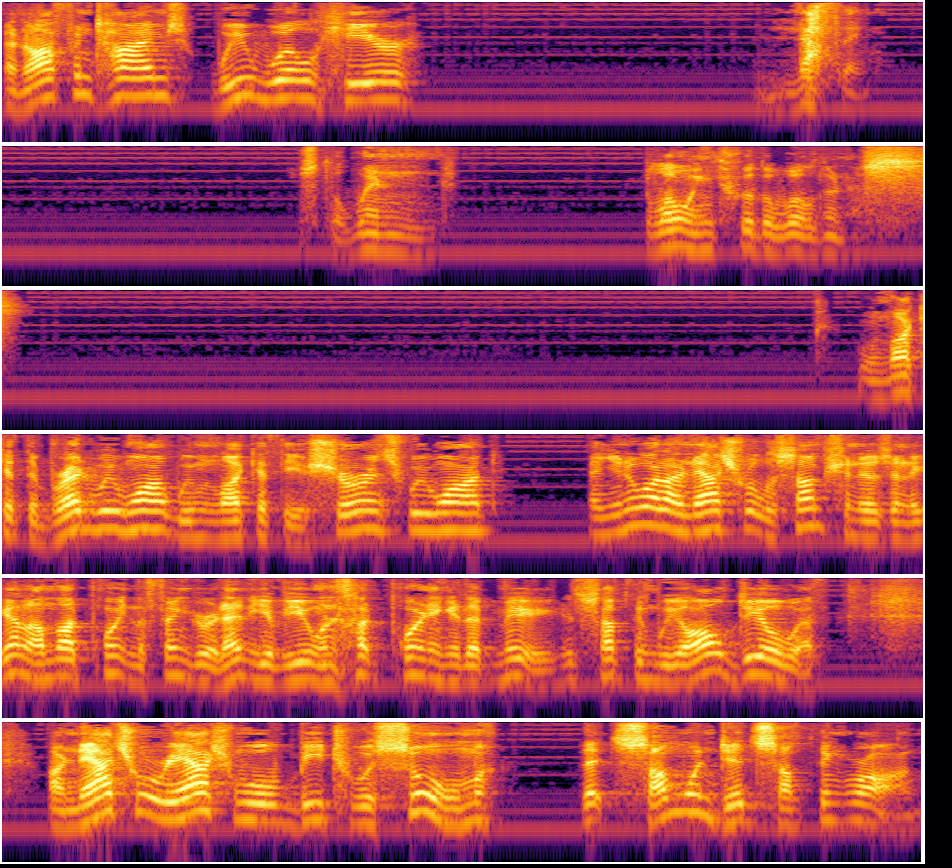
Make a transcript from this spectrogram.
And oftentimes we will hear nothing. Just the wind blowing through the wilderness. We will not get the bread we want. We will not get the assurance we want. And you know what our natural assumption is? And again, I'm not pointing the finger at any of you and not pointing it at me. It's something we all deal with. Our natural reaction will be to assume that someone did something wrong.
